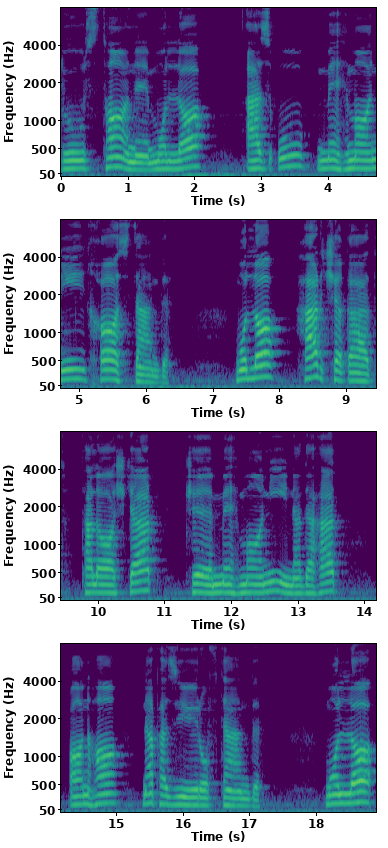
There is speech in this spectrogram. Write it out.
دوستان ملا از او مهمانی خواستند. ملا هر چقدر تلاش کرد که مهمانی ندهد آنها نپذیرفتند. ملا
